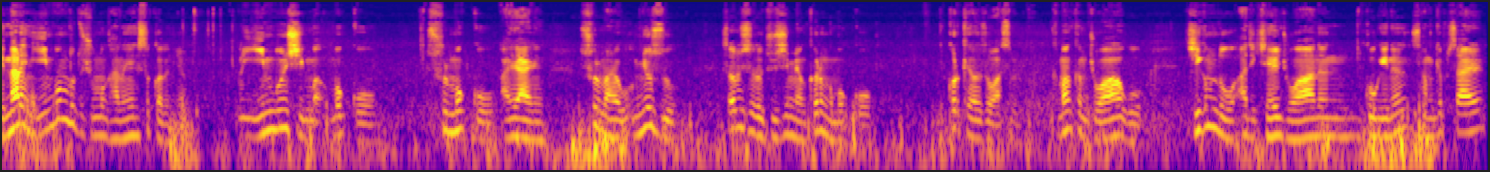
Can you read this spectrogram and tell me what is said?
옛날엔 2인분부터 주문 가능했었거든요. 2인분씩 막 먹고 술 먹고 아니 아니 술 말고 음료수 서비스로 주시면 그런 거 먹고 그렇게 해서 왔습니다. 그만큼 좋아하고 지금도 아직 제일 좋아하는 고기는 삼겹살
